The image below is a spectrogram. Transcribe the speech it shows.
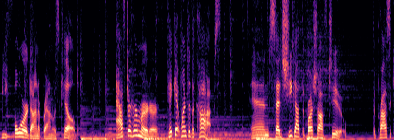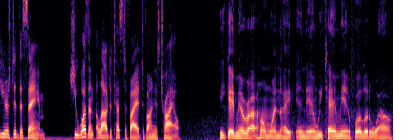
before Donna Brown was killed. After her murder, Pickett went to the cops and said she got the brush off too. The prosecutors did the same. She wasn't allowed to testify at Devonia's trial. He gave me a ride home one night, and then we came in for a little while.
